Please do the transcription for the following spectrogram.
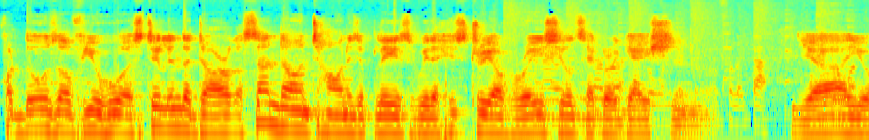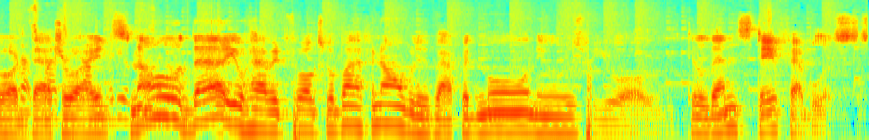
For those of you who are still in the dark, a sundown town is a place with a history of racial I've never had anyone segregation. make me feel like that. Yeah, you heard that's why I that right. Now, there you have it, folks. Bye bye for now. We'll be back with more news for you all. Till then, stay fabulous.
